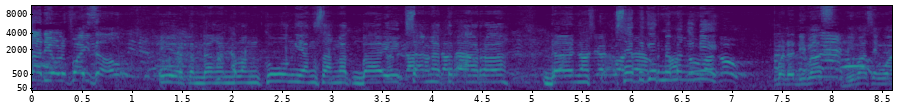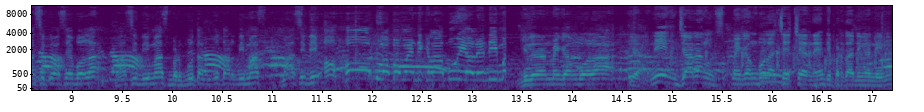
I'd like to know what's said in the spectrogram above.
tadi oleh Faisal Iya, tendangan melengkung yang sangat baik, sangat terarah dan saya pikir memang ini Pada Dimas, Dimas yang masih kuasai bola, masih Dimas berputar-putar Dimas, masih di oh, oh, dua pemain dikelabui oleh Dimas. Giliran megang bola, ya ini jarang megang bola Cecen ya di pertandingan ini.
